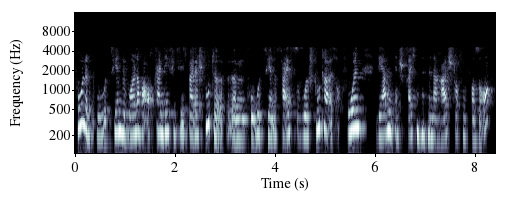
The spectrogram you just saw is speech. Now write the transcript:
Fohlen provozieren. Wir wollen aber auch kein Defizit bei der Stute ähm, provozieren. Das heißt, sowohl Stute als auch Fohlen werden entsprechend mit Mineralstoffen versorgt.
